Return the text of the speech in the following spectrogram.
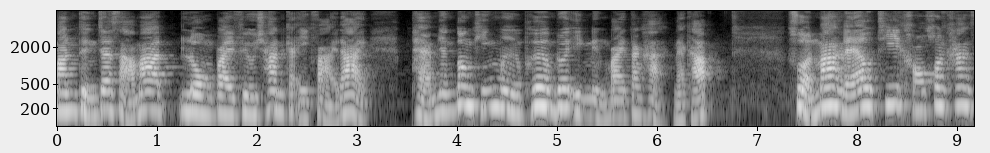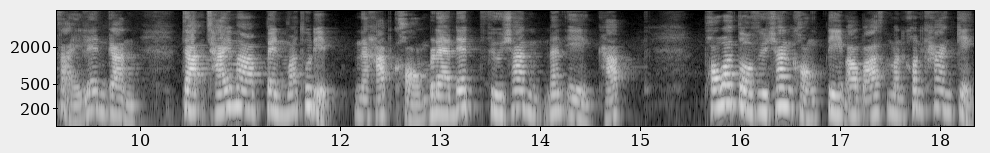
มันถึงจะสามารถลงไปฟิวชั่นกับอีกฝ่ายได้ แถมยังต้องทิ้งมือเพิ่มด้วยอีกหนึ่งใบต่างหากนะครับ ส่วนมากแล้วที่เขาค่อนข้างใส่เล่นกัน จะใช้มาเป็นวัตถุดิบนะครับของ Branded Fusion นั่นเองครับ เพราะว่าตัว Fusion ของทีม Albus มันค่อนข้างเก่ง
